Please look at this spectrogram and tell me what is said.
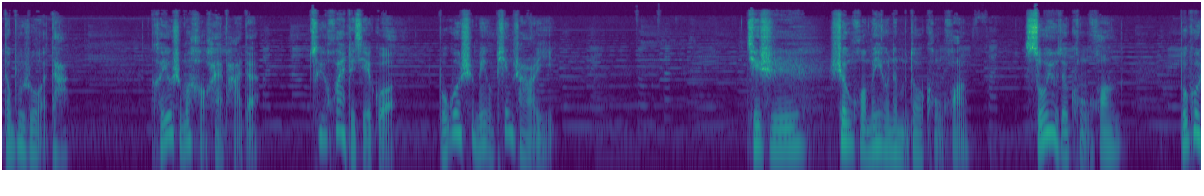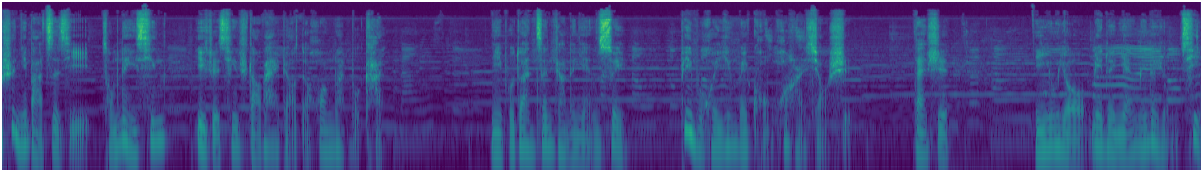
都不如我大。”可有什么好害怕的？最坏的结果，不过是没有拼上而已。其实生活没有那么多恐慌，所有的恐慌，不过是你把自己从内心一直侵蚀到外表的慌乱不堪。你不断增长的年岁，并不会因为恐慌而消失，但是，你拥有面对年龄的勇气，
